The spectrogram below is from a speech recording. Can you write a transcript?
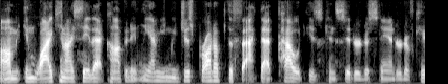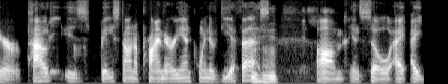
Um, and why can I say that confidently? I mean, we just brought up the fact that POUT is considered a standard of care. POUT is based on a primary endpoint of DFS. Mm-hmm. Um, and so I, I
